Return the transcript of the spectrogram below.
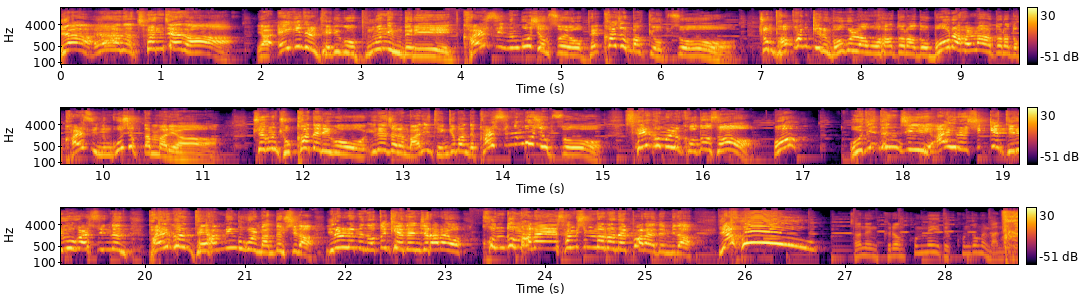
야, 야, 나 천재다. 야, 애기들 데리고 부모님들이 갈 수 있는 곳이 없어요. 백화점밖에 없어. 좀 밥 한 끼를 먹으려고 하더라도 뭐를 하려 하더라도 갈 수 있는 곳이 없단 말이야. 최근 조카 데리고 이래저래 많이 댕겨봤는데 갈 수 있는 곳이 없어. 세금을 걷어서 어? 어디든지 아이를 쉽게 데리고 갈 수 있는 밝은 대한민국을 만듭시다. 이러려면 어떻게 해야 되는 줄 알아요? 콘돔 하나에 30만 원에 팔아야 됩니다. 야호! 저는 그럼 홈메이드 콘돔을 만드는.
